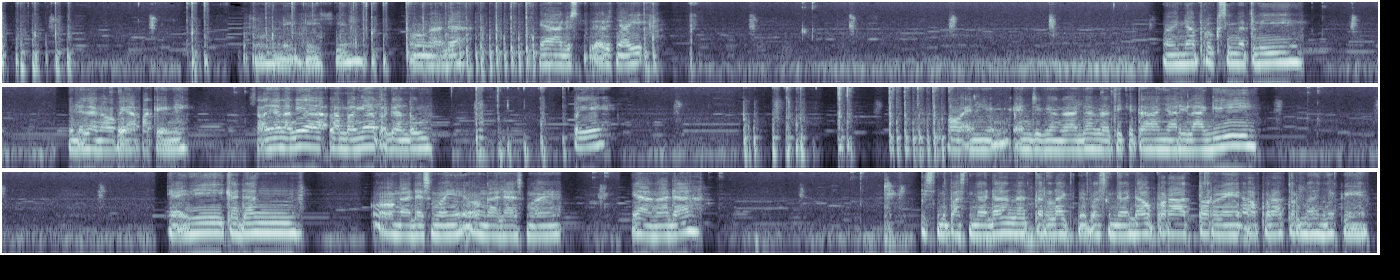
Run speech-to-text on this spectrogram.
Oh negation. Oh nggak ada. Ya harus harus nyari. Main approximately. Ini lah nggak apa ya pakai ini. Soalnya nanti ya lambangnya tergantung P oh N, N juga nggak ada berarti kita nyari lagi. Ya ini kadang oh nggak ada semuanya oh nggak ada semuanya. Ya nggak ada. Di sini pasti nggak ada letter like ini pasti nggak ada operator kayak operator banyak kayak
